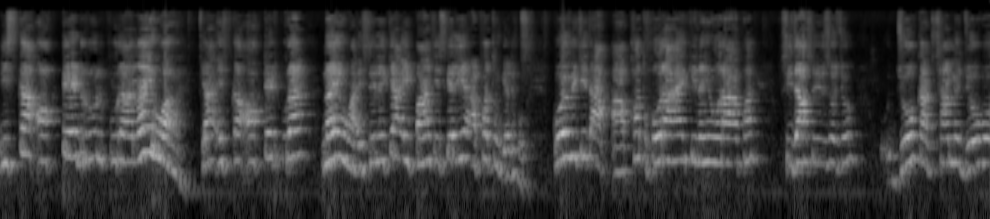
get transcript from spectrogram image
इसका ऑक्टेट रूल पूरा नहीं हुआ है। क्या इसका ऑक्टेट पूरा नहीं हुआ? इसीलिए क्या ये पाँच इसके लिए आफत हो गया। देखो, कोई भी चीज़ आफत हो रहा है कि नहीं हो रहा आफत? सीधा सीधी सोचो, जो कक्षा में जो वो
